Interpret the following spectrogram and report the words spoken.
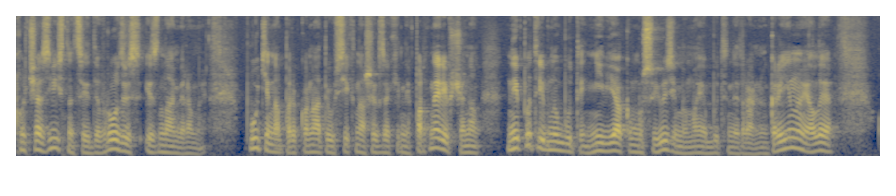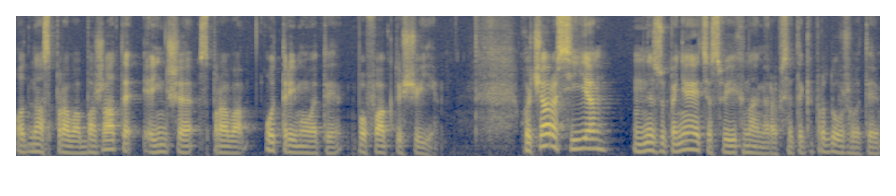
Хоча, звісно, це йде в розріз із намірами Путіна переконати усіх наших західних партнерів, що нам не потрібно бути ні в якому союзі, ми маємо бути нейтральною країною, але одна справа бажати, а інша справа отримувати по факту, що є. Хоча Росія не зупиняється в своїх намірах все-таки продовжувати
